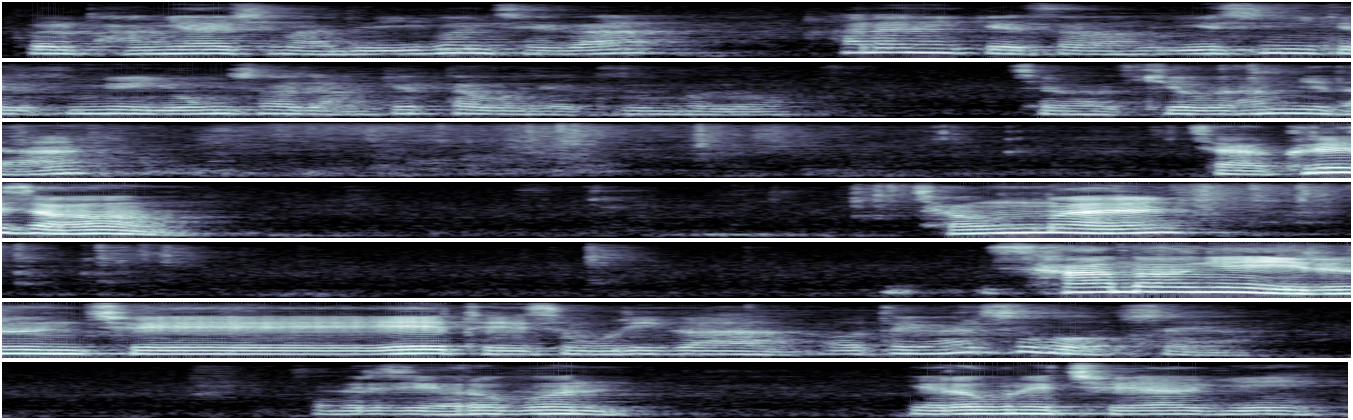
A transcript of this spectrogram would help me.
그걸 방해하시면 안 돼요. 이건 제가 하나님께서 예수님께서 분명히 용서하지 않겠다고 제가 들은 걸로 제가 기억을 합니다. 자, 그래서 정말 사망에 이르는 죄에 대해서 우리가 어떻게 할 수가 없어요. 자, 그래서 여러분, 여러분의 죄악이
